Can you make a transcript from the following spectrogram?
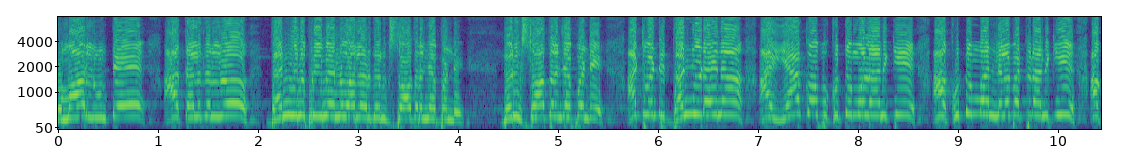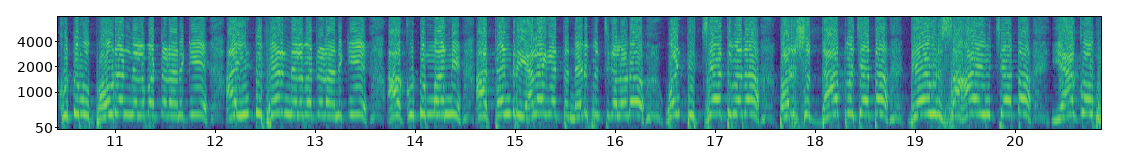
కుమారులు ఉంటే ఆ తల్లిదండ్రులు ధన్యులు ప్రియమైన వాళ్ళు దీనికి స్తోత్రం చెప్పండి. దేవునికి స్తోత్రం చెప్పండి. అటువంటి ధన్యుడైన ఆ యాకోబు కుటుంబానికి ఆ కుటుంబాన్ని నిలబెట్టడానికి ఆ కుటుంబ పౌరాన్ని నిలబెట్టడానికి ఆ ఇంటి పేరు నిలబెట్టడానికి ఆ కుటుంబాన్ని ఆ తండ్రి ఎలాగైతే నడిపించగలడో వంటి చేతి మీద పరిశుద్ధాత్మ చేత దేవుని సహాయం చేత యాకోబు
